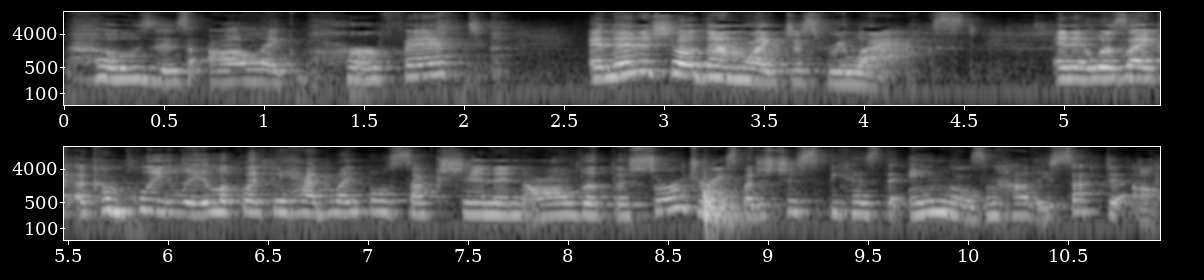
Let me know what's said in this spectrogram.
poses all like perfect. And then it showed them like just relaxed. And it was like a completely, it looked like they had liposuction and all the, the surgeries, but it's just because the angles and how they sucked it all.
